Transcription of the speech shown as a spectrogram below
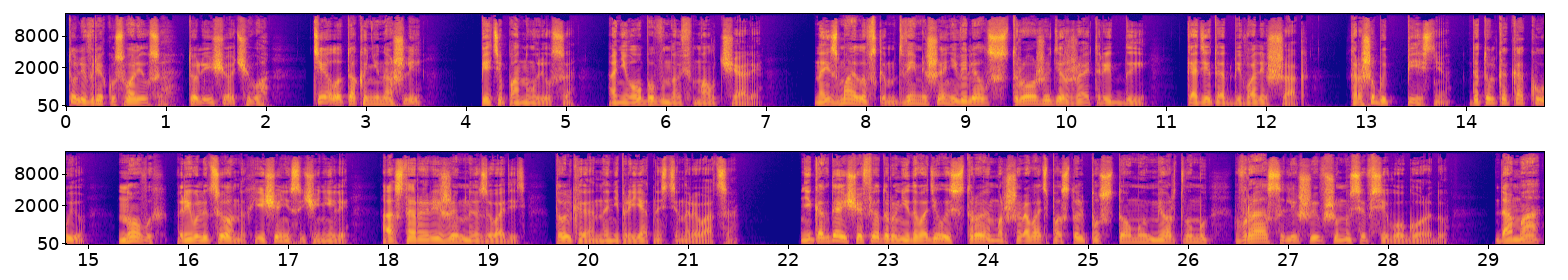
То ли в реку свалился, то ли еще чего. Тело так и не нашли». Петя понурился. Они оба вновь молчали. На Измайловском две мишени велел строже держать ряды. Кадеты отбивали шаг. Хорошо бы песню, да только какую? Новых, революционных, еще не сочинили. А старорежимную заводить только на неприятности нарываться. Никогда еще Федору не доводилось строем маршировать по столь пустому, мертвому, в раз лишившемуся всего городу. Дома,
